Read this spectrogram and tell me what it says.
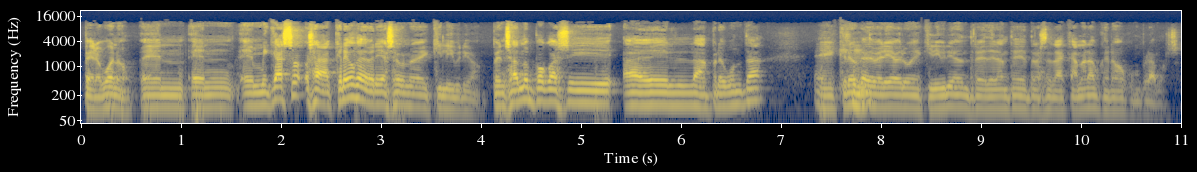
pero bueno, en, en, mi caso, o sea, creo que debería ser un equilibrio. Pensando un poco así en la pregunta, eh, creo que debería haber un equilibrio entre delante y detrás de la cámara, aunque no lo cumplamos.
